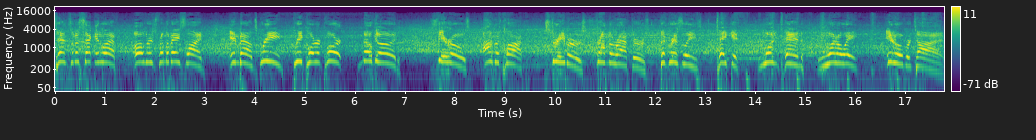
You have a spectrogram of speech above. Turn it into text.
tenths of a second left. Aldridge from the baseline. Inbounds, Green, three quarter court, no good. Zeros on the clock. Streamers from the rafters. The Grizzlies take it 110 108 in overtime.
